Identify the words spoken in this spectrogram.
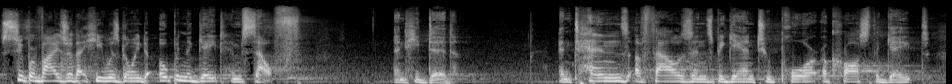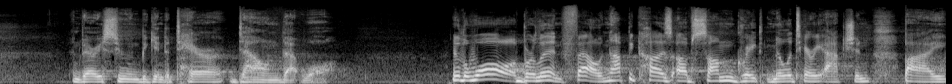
supervisor that he was going to open the gate himself, and he did. And tens of thousands began to pour across the gate and very soon begin to tear down that wall. You know, the wall of Berlin fell not because of some great military action by,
